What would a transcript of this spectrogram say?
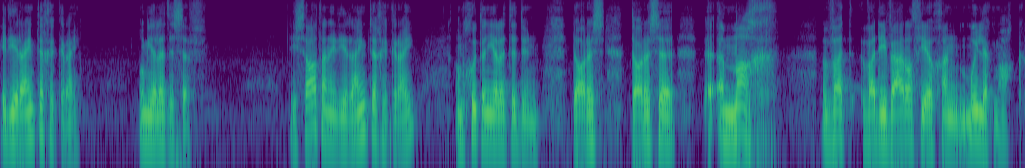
het die ruimte gekry om julle te sif. Die Satan het die ruimte gekry om goed aan julle te doen. Daar is daar is 'n 'n mag wat wat die wêreld vir jou gaan moeilik maak.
